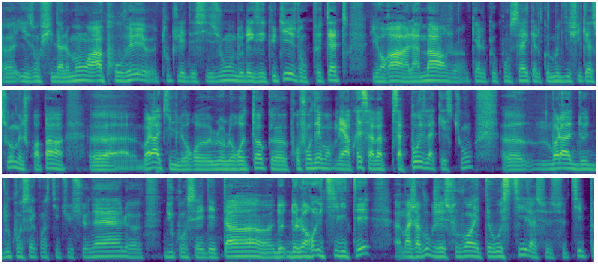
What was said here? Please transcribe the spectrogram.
ils ont finalement approuvé toutes les décisions de l'exécutif. Donc peut-être il y aura à la marge quelques conseils, quelques modifications, mais je crois pas, voilà, qu'ils le, le retoquent profondément. Mais après, ça va, ça pose la question euh, voilà, du Conseil constitutionnel, euh, du Conseil d'État, euh, de, leur utilité. moi, j'avoue que j'ai souvent été hostile à ce, ce type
